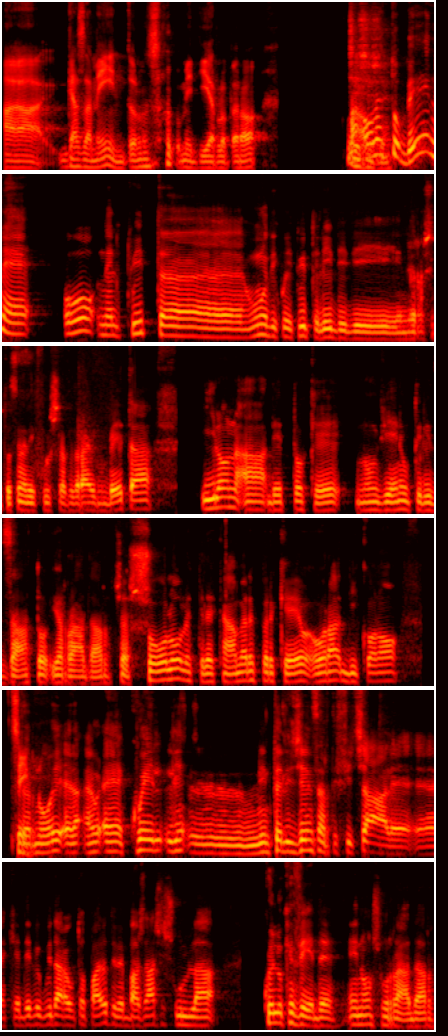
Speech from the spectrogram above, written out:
a gasamento, non so come dirlo, però... Ma sì, ho sì, letto sì. bene o nel tweet, eh, uno di quei tweet lì di, di, della situazione di Full Self Driving Beta, Elon ha detto che non viene utilizzato il radar, cioè solo le telecamere perché ora dicono sì. per noi è, è, è quel, l'intelligenza artificiale eh, che deve guidare autopilot deve basarsi su quello che vede e non sul radar.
